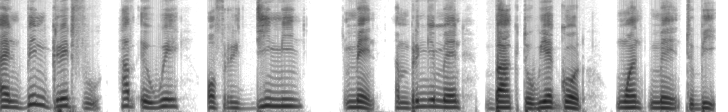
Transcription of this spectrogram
and being grateful have a way of redeeming men and bringing men back to where God wants men to be.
